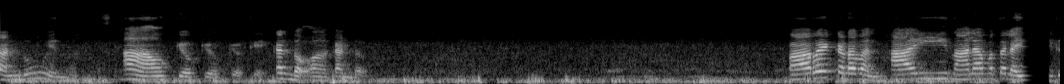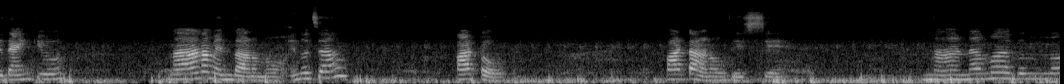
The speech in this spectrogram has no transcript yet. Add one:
കണ്ടു എന്ന്. ആ ഓക്കെ ഓക്കെ ഓക്കെ ഓക്കെ. കണ്ടോ? ആ കണ്ടോ. പാറേക്കടവൻ. ഹായ് നാലാമത്തെ ലൈക്ക്. താങ്ക് യു നാണം എന്താണെന്നോ? എന്ന് വെച്ചാ പാട്ടോ? പാട്ടാണോ ഉദ്ദേശിച്ചേ? നാണമാകുന്നു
